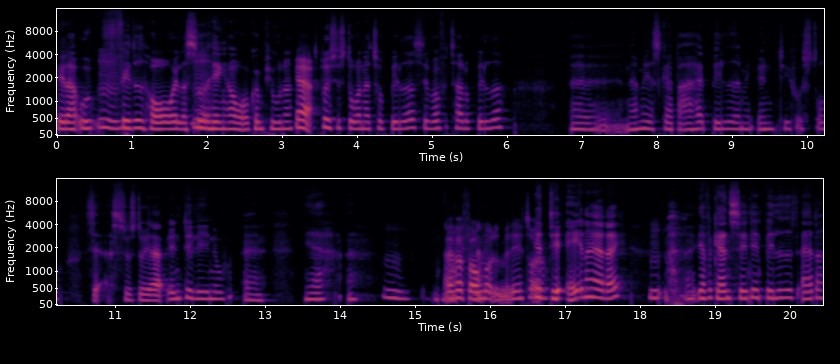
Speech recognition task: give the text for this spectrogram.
eller har ufedtet mm. hår, eller sidder mm. og hænger over computeren. Ja. Så pludselig stod han og tog billeder og siger, hvorfor tager du billeder? Øh, nej, men jeg skal bare have et billede af min yndige hustru. Så synes du, jeg er yndig lige nu? Øh, ja. Øh. Mm. Hvad var formålet med det, tror Ja, du? det aner jeg da ikke. Mm. Jeg vil gerne sende et billede af dig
